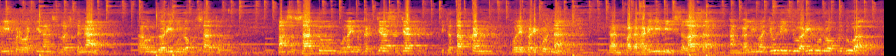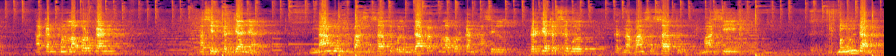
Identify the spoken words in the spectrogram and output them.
RI perwakilan Sulawesi Tengah tahun 2021. Pansus 1 mulai bekerja sejak ditetapkan oleh paripurna dan pada hari ini Selasa tanggal 5 Juli 2022 akan melaporkan hasil kerjanya. Namun Pansus 1 belum dapat melaporkan hasil kerja tersebut karena Pansus 1 masih mengundang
